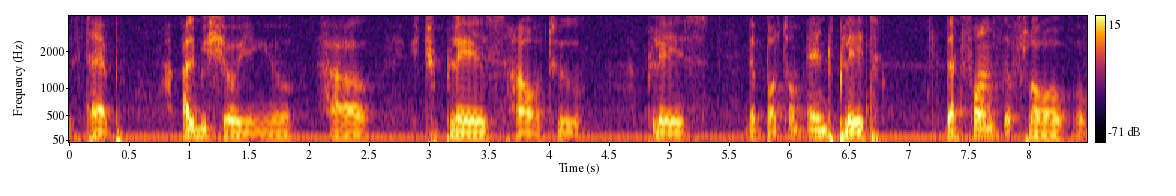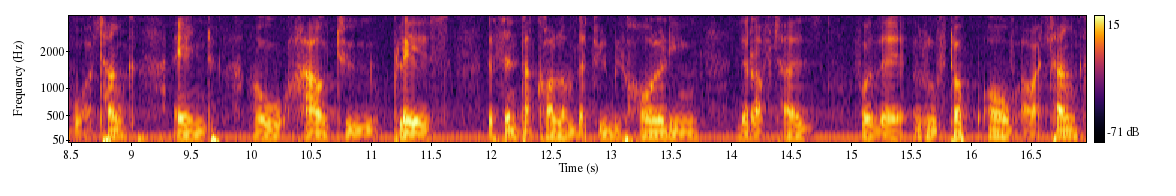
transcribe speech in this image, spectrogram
step I'll be showing you how to place how to place the bottom end plate that forms the floor of our tank and how to place the center column that will be holding the rafters for the rooftop of our tank.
